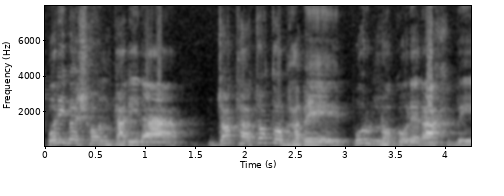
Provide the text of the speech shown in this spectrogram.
পরিবেশনকারীরা যথাযথভাবে পূর্ণ করে রাখবে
